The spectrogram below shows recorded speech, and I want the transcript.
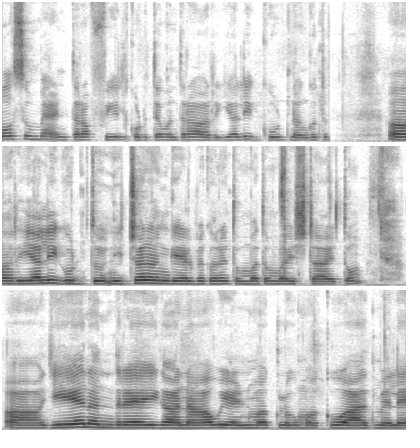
ಮೋಸುಂಬೆ ಹಣ್ಣು ಥರ ಫೀಲ್ ಕೊಡುತ್ತೆ. ಒಂಥರ ರಿಯಲಿ ಗುಡ್ ನನಗಂತೂ ರಿಯಲಿ ಗುಡ್ ನಿಜ ನನಗೆ ಹೇಳಬೇಕು ಅಂದರೆ ತುಂಬ ತುಂಬ ಇಷ್ಟ ಆಯಿತು. ಏನಂದರೆ ಈಗ ನಾವು ಹೆಣ್ಮಕ್ಳು ಮಗು ಆದಮೇಲೆ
